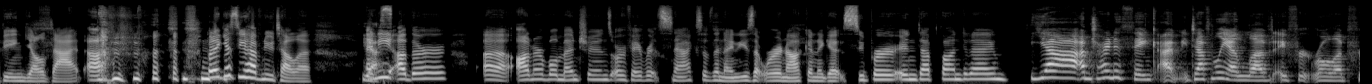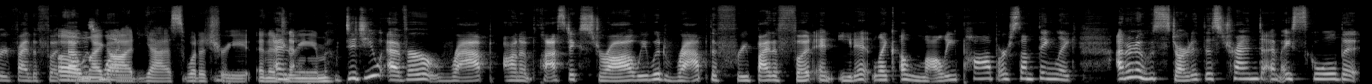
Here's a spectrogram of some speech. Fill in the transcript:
being yelled at. Um, but I guess you have Nutella. Yes. Any other uh, honorable mentions or favorite snacks of the 90s that we're not going to get super in depth on today? Yeah, I'm trying to think. I mean, definitely, I loved a fruit roll up, fruit by the foot. Oh that was my one- God. Yes. What a treat and a And- dream. Did you ever wrap on a plastic straw? We would wrap the fruit by the foot and eat it like a lollipop or something. Like, I don't know who started this trend at my school, but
